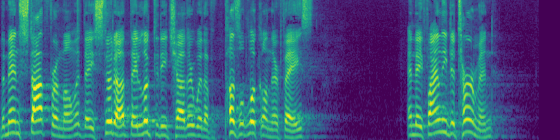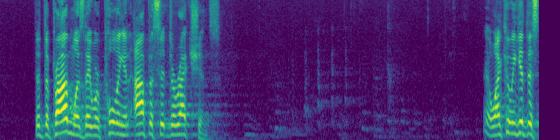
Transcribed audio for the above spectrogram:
the men stopped for a moment. They stood up, they looked at each other with a puzzled look on their face, and they finally determined that the problem was they were pulling in opposite directions. why couldn't we get this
